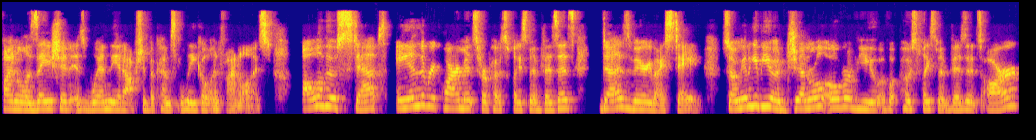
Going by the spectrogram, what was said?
Finalization is when the adoption becomes legal and finalized all of those steps and the requirements for post placement visits does vary by state. So I'm going to give you a general overview of what post placement visits are.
